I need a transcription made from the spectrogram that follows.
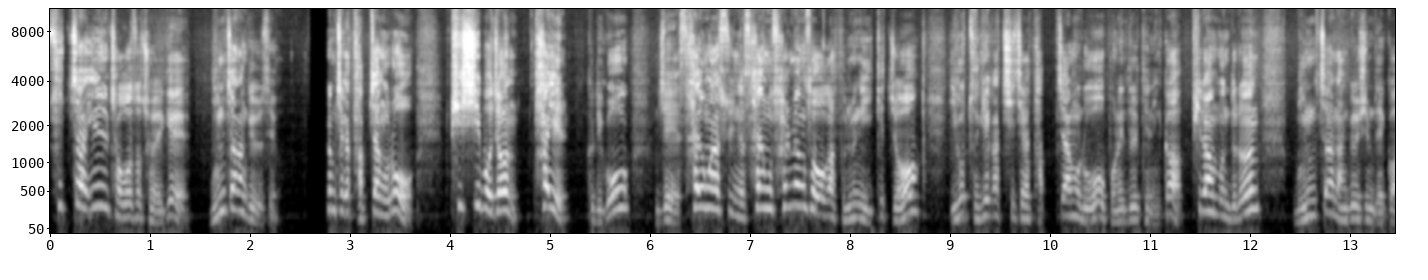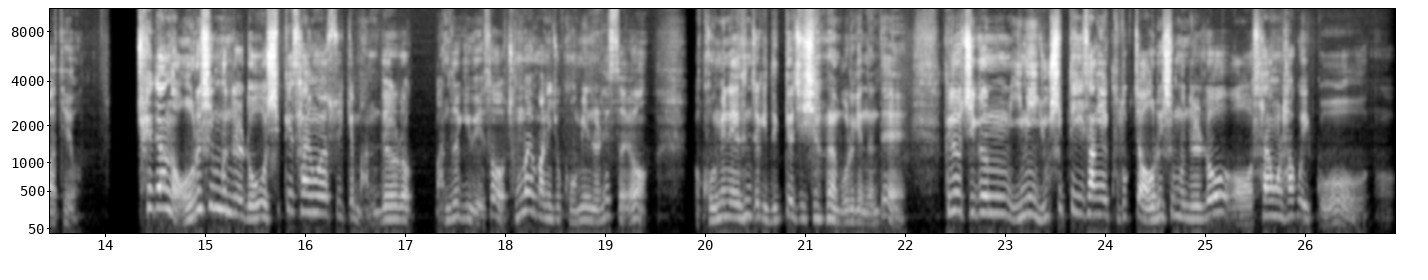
숫자 1 적어서 저에게 문자 남겨주세요. 그럼 제가 답장으로 PC 버전 파일 그리고 이제 사용할 수 있는 사용 설명서가 분명히 있겠죠. 이거 두 개 같이 제가 답장으로 보내드릴 테니까 필요한 분들은 문자 남겨주시면 될 것 같아요. 최대한 어르신분들도 쉽게 사용할 수 있게 만들어 만들기 위해서 정말 많이 좀 고민을 했어요. 고민의 흔적이 느껴지시나 모르겠는데 그래도 지금 이미 60대 이상의 구독자 어르신분들도 어, 사용을 하고 있고 어,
